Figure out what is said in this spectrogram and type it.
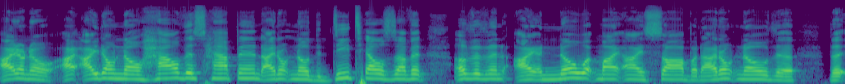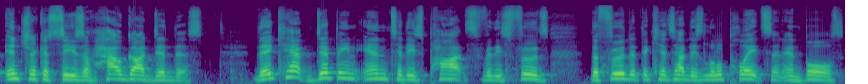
I don't know. I, I don't know how this happened. I don't know the details of it, other than I know what my eyes saw, but I don't know the, the intricacies of how God did this. They kept dipping into these pots for these foods, the food that the kids had, these little plates and, and bowls.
